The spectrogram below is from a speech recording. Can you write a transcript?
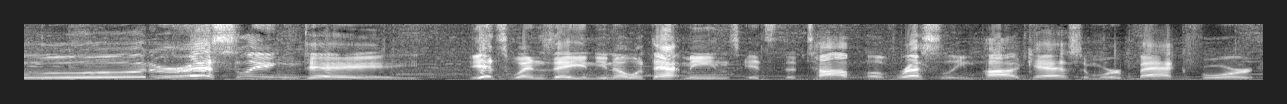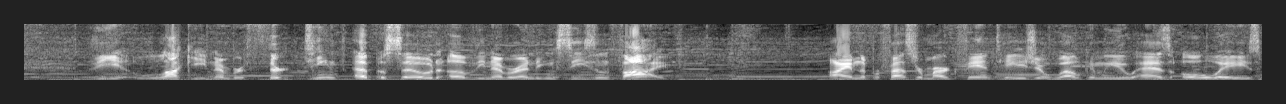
Good Wrestling Day! It's Wednesday, and you know what that means. It's the Top of Wrestling podcast, and we're back for the lucky number 13th episode of the Never Ending Season 5. I am the Professor Mark Fantasia, welcome you as always,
